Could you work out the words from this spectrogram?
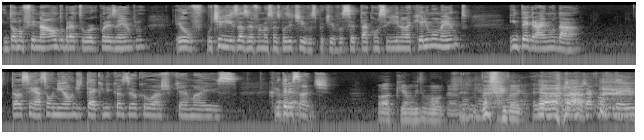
Então, no final do breathwork, por exemplo, eu utilizo as afirmações positivas, porque você está conseguindo, naquele momento, integrar e mudar. Então, assim, essa união de técnicas é o que eu acho que é mais interessante. Aqui é muito bom, cara. já, já, já convidei.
